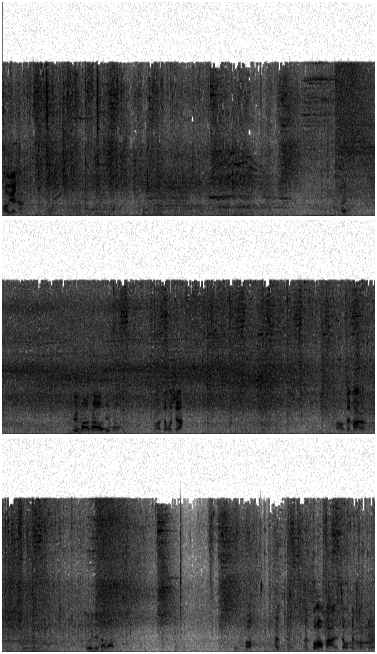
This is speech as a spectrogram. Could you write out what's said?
好远啊！可以麻他哦，杰超。啊，等我下。好，再马了。我也在打吗？哦，很很很不好麻，你知道我快床边了。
